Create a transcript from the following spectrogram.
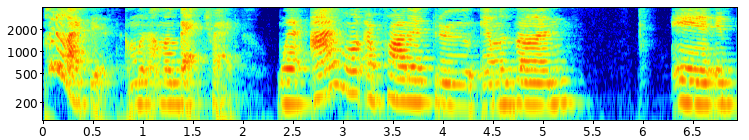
put it like this, I'm, I'm gonna backtrack. When I want a product through Amazon and if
